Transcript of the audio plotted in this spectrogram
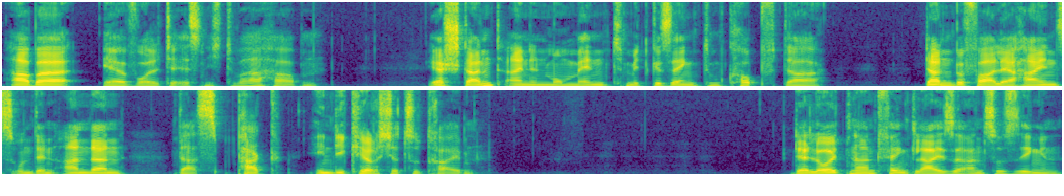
aber er wollte es nicht wahrhaben. Er stand einen Moment mit gesenktem Kopf da. Dann befahl er Heinz und den anderen, das Pack in die Kirche zu treiben. Der Leutnant fängt leise an zu singen.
